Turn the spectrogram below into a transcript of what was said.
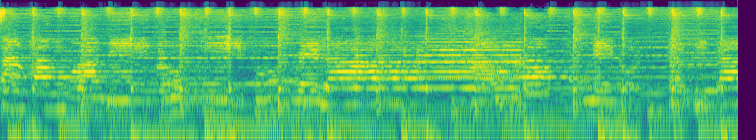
สร้างทำความดีทุกที่ทุกเวลาเคารพในกฎกติกา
